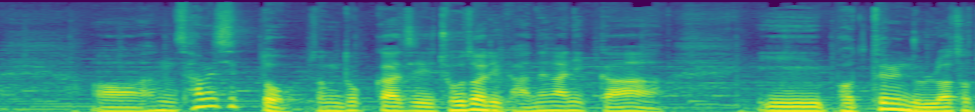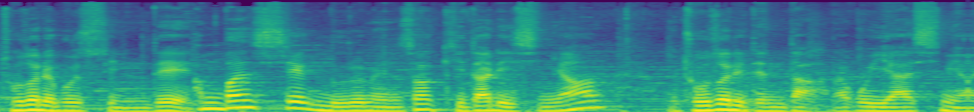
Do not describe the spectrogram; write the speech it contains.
어, 한 30도 정도까지 조절이 가능하니까 이 버튼을 눌러서 조절해 볼 수 있는데 한 번씩 누르면서 기다리시면 조절이 된다라고 이해하시면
